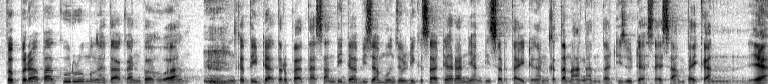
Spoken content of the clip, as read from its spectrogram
Beberapa guru mengatakan bahwa ketidakterbatasan tidak bisa muncul di kesadaran yang disertai dengan ketenangan. Tadi sudah saya sampaikan ya.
